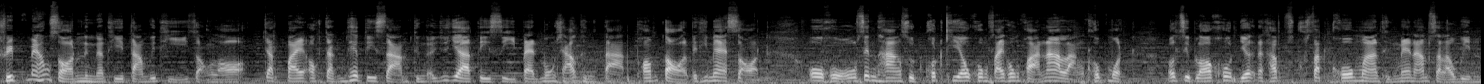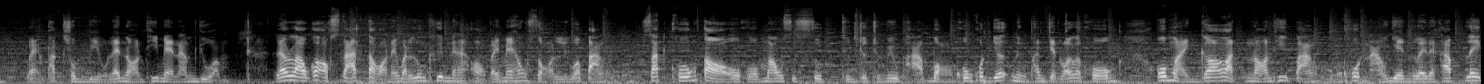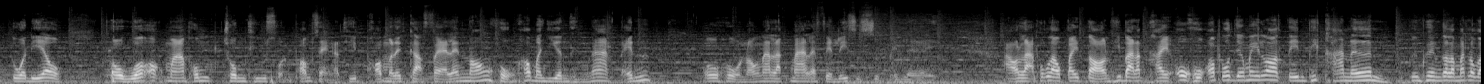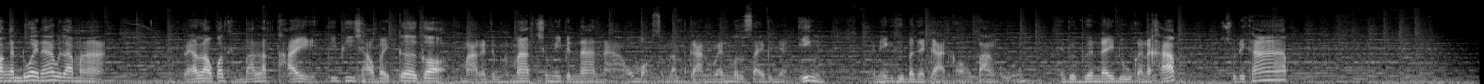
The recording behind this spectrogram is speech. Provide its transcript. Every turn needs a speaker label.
Speaker 1: ทริปแม่ห้องสอน 1 นาทีตามวิถี 2 ล้อ จัดไปออกจากกรุงเทพตีสามถึงอยุธยาตีสี่แปดโมงเช้าถึงตาก พร้อมต่อไปที่แม่สอด โอ้โห เส้นทางสุดคดเคี้ยวโค้งซ้ายโค้งขวาหน้าหลังครบหมด รถสิบล้อโคตรเยอะนะครับ สัดโค้งมาถึงแม่น้ำสารวิน แวะพักชมวิวและนอนที่แม่น้ำยวม แล้วเราก็ออกสตาร์ทต่อในวันรุ่งขึ้นนะฮะออกไปแม่ห้องสอนหรือว่าปางอุ๋ง ซัดโค้งต่อโอ้โหเมาสุดๆ ถึงจุดชมวิวผาบ่องโค้งโคตรเยอะ 1,700 กว่าโค้ง โอ้ my god นอนที่ปางอุ๋งโคตรหนาวเย็นเลยนะครับ เลขตัวเดียวโผล่หัวออกมาผมชมทิวสวนพร้อมแสงอาทิตย์พร้อมเมล็ดกาแฟและน้องหงเข้ามาเยือนถึงหน้าเต็นท์โอ้โห น้องน่ารักมากและเฟรนลี่สุดๆไปเลย เอาละพวกเราไปต่อที่บ้านรักไทยโอ้โหออฟรถยังไม่รอดตีนพิกคาเนิน เพื่อนๆก็ระมัดระวังกันด้วยนะ เวลามา แล้วเราก็ถึงบ้านรักไทย พี่ๆชาวไบเกอร์ก็มากันจำนวนมากช่วงนี้เป็นหน้าหนาวเหมาะสำหรับการแว้นมอเตอร์ไซค์เป็นอย่างยิ่ง อันนี้คือบรรยากาศของปางอุ๋งให้เพื่อนๆได้ดูกันนะครับ สวัสดีครับ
